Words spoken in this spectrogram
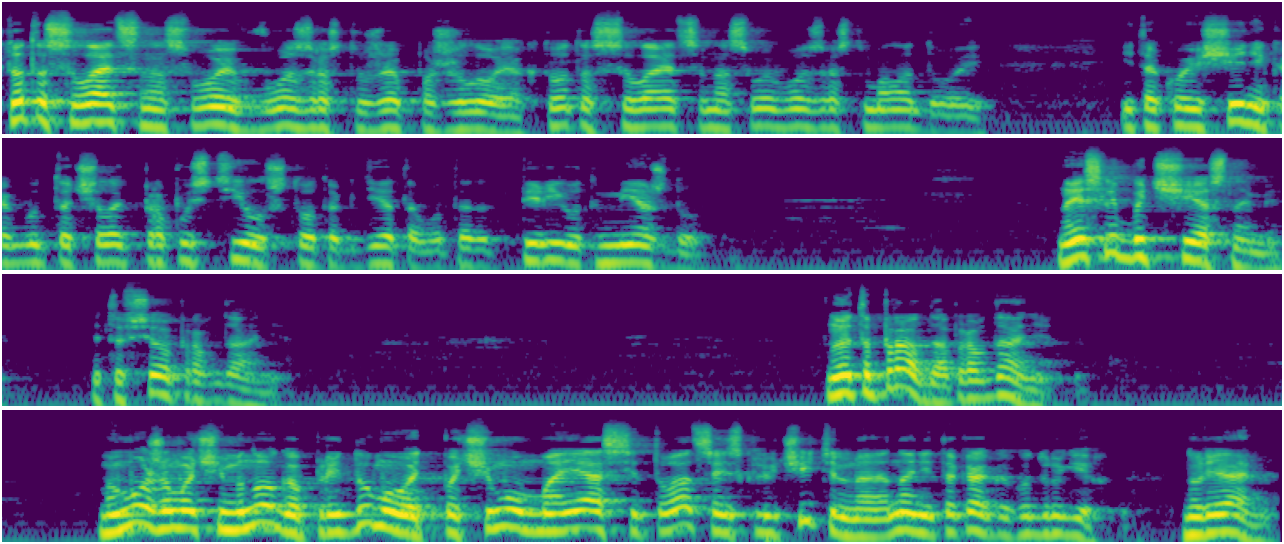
Кто-то ссылается на свой возраст уже пожилой, а кто-то ссылается на свой возраст молодой. И такое ощущение, как будто человек пропустил что-то где-то, вот этот период между. Но если быть честными, это все оправдание. Но это правда оправдание. Мы можем очень много придумывать, почему моя ситуация исключительная, она не такая, как у других. Но реально.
